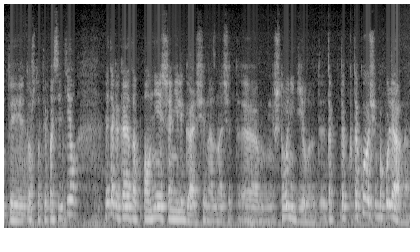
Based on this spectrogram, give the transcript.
ты, то, что ты посетил, это какая-то полнейшая нелегальщина, значит, э, что они делают? Так, так, такое очень популярно,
